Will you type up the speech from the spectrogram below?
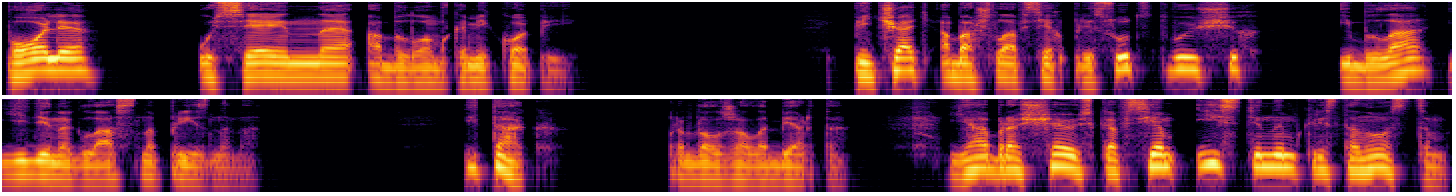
Поле, усеянное обломками копий. Печать обошла всех присутствующих и была единогласно признана. Итак, продолжала Берта, я обращаюсь ко всем истинным крестоносцам,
